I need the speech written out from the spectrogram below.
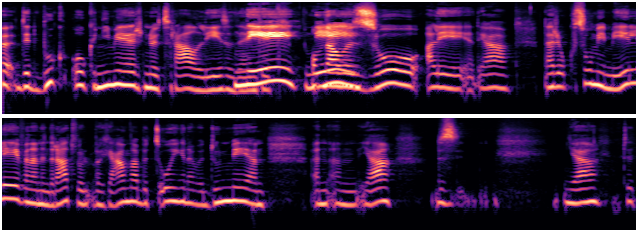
we dit boek ook niet meer neutraal lezen, denk Nee, ik. Omdat nee. we zo, allee, ja, daar ook zo mee meeleven. En inderdaad, we, we gaan naar betogingen en we doen mee. En, en, en ja, dus ja, dit-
